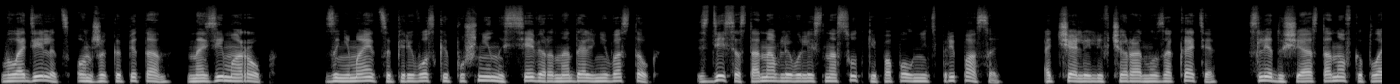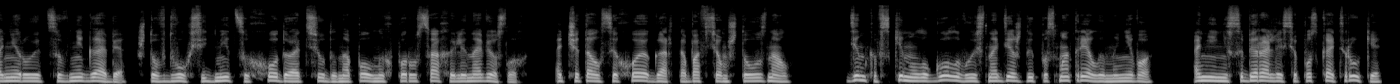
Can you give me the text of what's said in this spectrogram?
Владелец, он же капитан, Назим Ароб. Занимается перевозкой пушнины с севера на Дальний Восток. Здесь останавливались на сутки пополнить припасы, Отчалили вчера на закате, следующая остановка планируется в Негабе, что в двух седмицах ходу отсюда на полных парусах или на веслах. Отчитался Хоегард обо всем, что узнал. Динка вскинула голову и с надеждой посмотрела на него. Они не собирались опускать руки.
